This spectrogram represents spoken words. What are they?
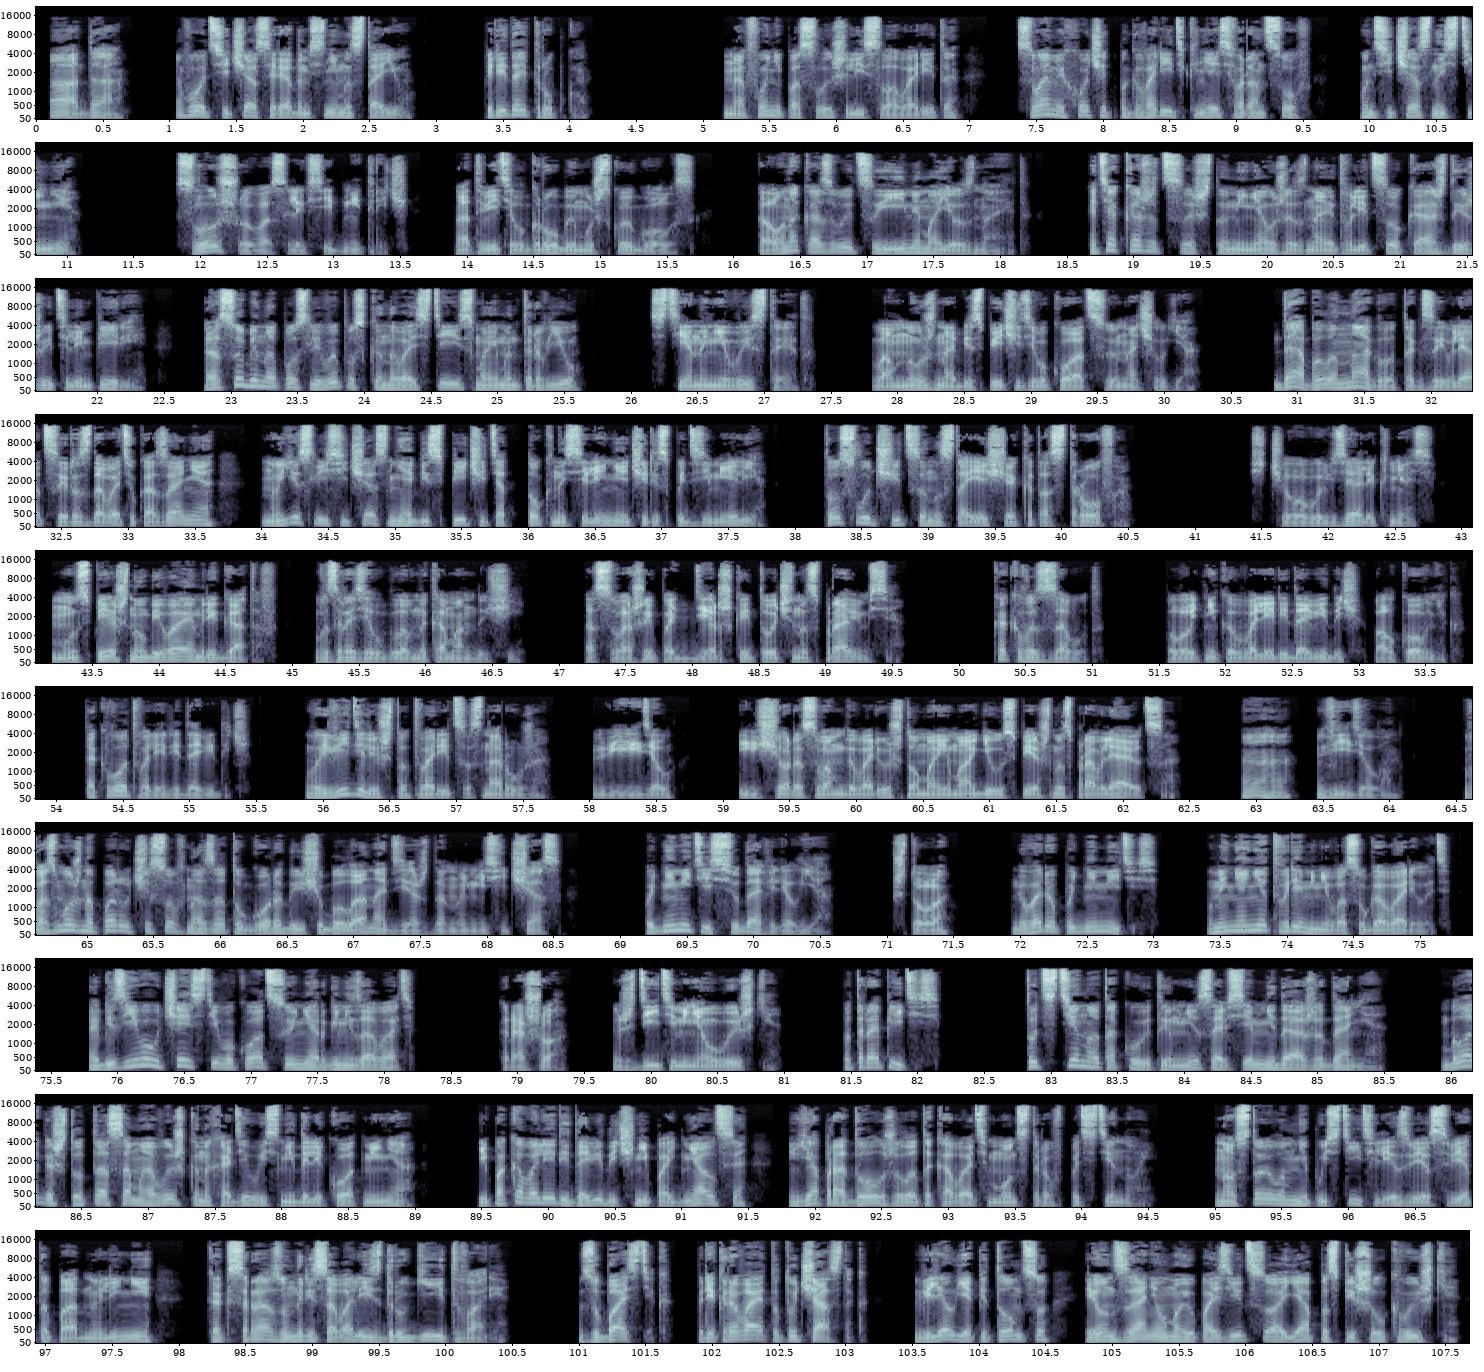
«А, да. Вот сейчас рядом с ним и стою. Передай трубку». На фоне послышались слова Рита. «С вами хочет поговорить князь Воронцов. Он сейчас на стене». «Слушаю вас, Алексей Дмитриевич», — ответил грубый мужской голос. А он, оказывается, и имя мое знает. Хотя кажется, что меня уже знает в лицо каждый житель империи. Особенно после выпуска новостей с моим интервью. Стены не выстоят. Вам нужно обеспечить эвакуацию, начал я. Да, было нагло так заявляться и раздавать указания, но если сейчас не обеспечить отток населения через подземелье, то случится настоящая катастрофа. С чего вы взяли, князь? Мы успешно убиваем регатов. — возразил главнокомандующий. «А с вашей поддержкой точно справимся. Как вас зовут?» «Плотников Валерий Давидович, полковник». «Так вот, Валерий Давидович, вы видели, что творится снаружи?» «Видел. И еще раз вам говорю, что мои маги успешно справляются». «Ага, видел он. Возможно, пару часов назад у города еще была надежда, но не сейчас. Поднимитесь сюда», — велел я. «Что?» «Говорю, поднимитесь. У меня нет времени вас уговаривать. А без его участия эвакуацию не организовать. Хорошо, ждите меня у вышки. Поторопитесь. Тут стену атакуют, и мне совсем не до ожидания. Благо, что та самая вышка находилась недалеко от меня. И пока Валерий Давидович не поднялся, я продолжил атаковать монстров под стеной. Но стоило мне пустить лезвие света по одной линии, как сразу нарисовались другие твари. «Зубастик, прикрывай этот участок!» Велел я питомцу, и он занял мою позицию, а я поспешил к вышке.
